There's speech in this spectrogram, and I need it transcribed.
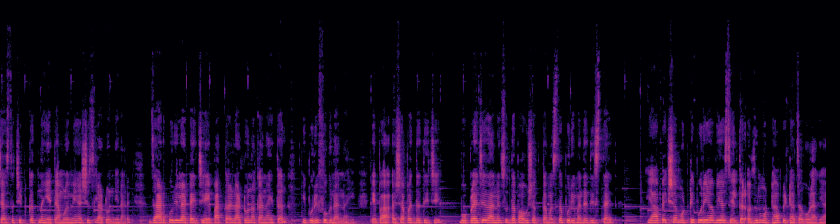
जास्त चिटकत नाही आहे त्यामुळे मी अशीच लाटून घेणार आहे. जाड पुरी लाटायची आहे पातळ लाटू नका नाहीतर ही पुरी फुगणार नाही. हे पहा अशा पद्धतीची भोपळ्याचे दाणे सुद्धा पाहू शकता मस्त पुरीमध्ये दिसत आहेत यापेक्षा मोठी पुरी हवी असेल तर अजून मोठा पिठाचा गोळा घ्या.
